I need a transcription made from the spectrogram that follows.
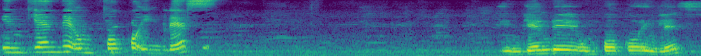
¿Entiende un poco inglés? entiende un poco inglés?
